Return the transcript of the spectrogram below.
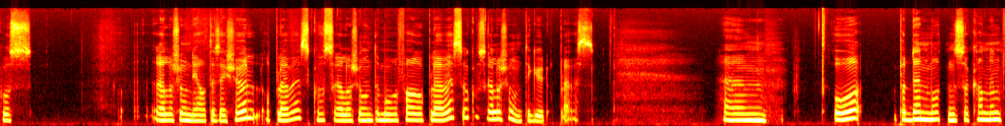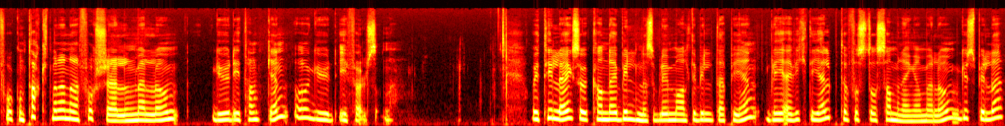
koss relasjonen de har til seg sjøl, oppleves, koss relasjonen til mor og far oppleves, og koss relasjonen til Gud oppleves. Um, og på den måten så kan en få kontakt med denne forskjellen mellom Gud i tanken og Gud i følelsene. Og i tillegg så kan de bildene som blir malt i bildeterapien, bli ei viktig hjelp til å forstå sammenhenger mellom gudsbilder,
